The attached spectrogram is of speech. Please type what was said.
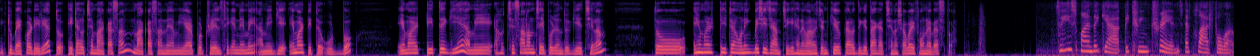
একটু ব্যাকওয়ার্ড এরিয়া তো এটা হচ্ছে মাকাসান। মাকাসানে আমি এয়ারপোর্ট রেল থেকে নেমে আমি গিয়ে এমআরটিতে উঠব। এমআরটিতে গিয়ে আমি হচ্ছে সানামচাই পর্যন্ত গিয়েছিলাম। তো এমআরটিটা অনেক বেশি যান্ত্রিক এখানে মানুষজন কেউ কারোর দিকে তাকাচ্ছে না, সবাই ফোনে ব্যস্ত। Please find the gap between trains at platform.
